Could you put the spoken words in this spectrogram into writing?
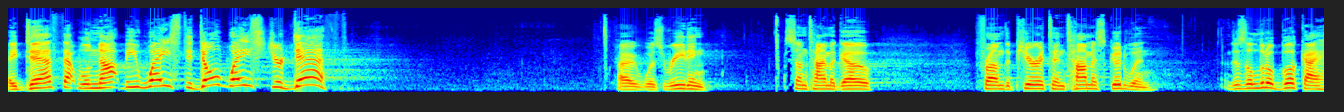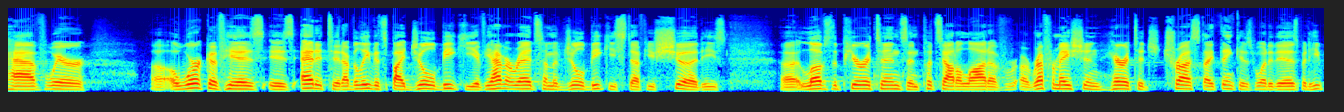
A death that will not be wasted. Don't waste your death. I was reading some time ago from the Puritan Thomas Goodwin. There's a little book I have where uh, a work of his is edited. I believe it's by Joel Beeke. If you haven't read some of Joel Beeke's stuff, you should. He's uh, loves the Puritans and puts out a lot of uh, Reformation Heritage Trust, I think is what it is. But he,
